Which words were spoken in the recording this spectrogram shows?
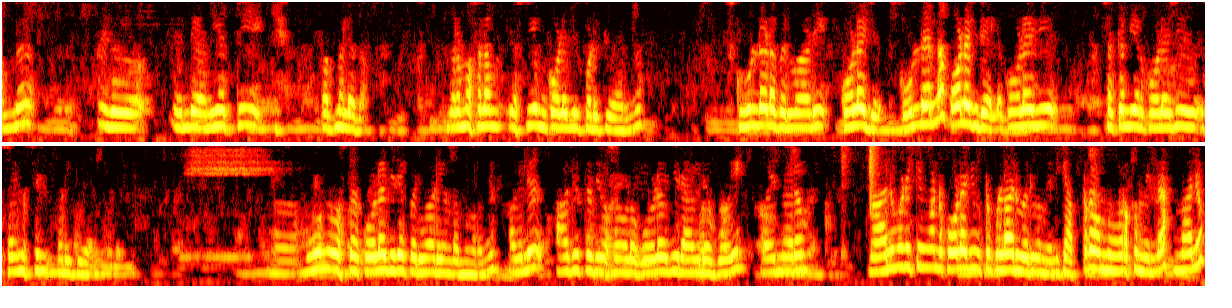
അന്ന് ഇത് എന്റെ അനിയത്തി Padmalatha. Dharmasthala S D M കോളേജിൽ പഠിക്കുമായിരുന്നു സ്കൂളിലെ പരിപാടി കോളേജ് സ്കൂളിലെ അല്ല കോളേജിലെ അല്ല കോളേജ് സെക്കൻഡ് ഇയർ കോളേജ് സയൻസിൽ പഠിക്കുമായിരുന്നു മൂന്ന് ദിവസത്തെ കോളേജിലെ പരിപാടി ഉണ്ടെന്ന് പറഞ്ഞു. അതിൽ ആദ്യത്തെ ദിവസം കോളേജിൽ രാവിലെ പോയി. വൈകുന്നേരം നാല് മണിക്കും കൊണ്ട് കോളേജ് വിട്ട് പിള്ളേർ വരുമെന്ന് എനിക്ക് അത്ര ഒന്നും ഓർക്കുന്നില്ല. എന്നാലും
